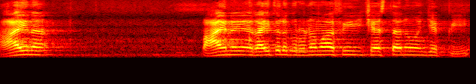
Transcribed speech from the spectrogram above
ఆయన ఆయన రైతులకు రుణమాఫీ చేస్తాను అని చెప్పి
